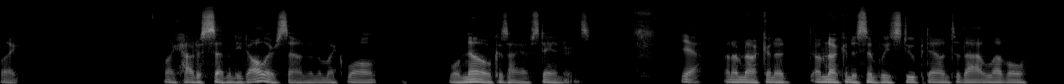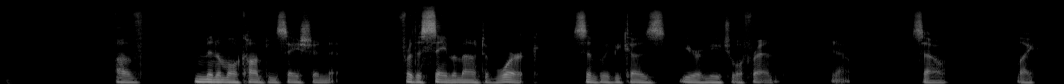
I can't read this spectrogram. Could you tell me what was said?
Like like how does $70 sound? And I'm like, "Well, well no, cuz I have standards." Yeah. And I'm not going to I'm not going to simply stoop down to that level of minimal compensation for the same amount of work simply because you're a mutual friend. Yeah. So, like,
